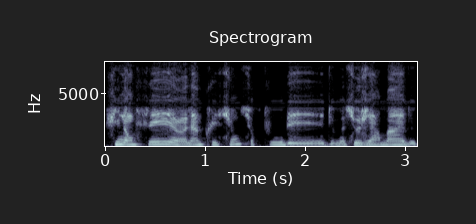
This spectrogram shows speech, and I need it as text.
financer euh, l'impression surtout des, de Monsieur Germain et de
